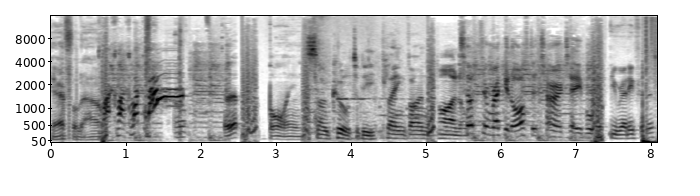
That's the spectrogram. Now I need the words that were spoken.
Careful now. Up, boing. So cool to be playing vinyl. Vinyl. Took the record off the turntable. You ready for this?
